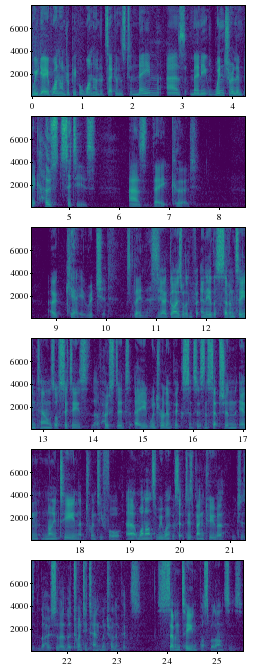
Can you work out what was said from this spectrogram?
we gave 100 people 100 seconds to name as many Winter Olympic host cities as they could. Okay, Richard, explain this. Yeah, guys, we're looking for any of the 17 towns or cities that have hosted a Winter Olympics since its inception in 1924. Uh, one answer we won't accept is Vancouver, which is the host of the, the 2010 Winter Olympics. 17 possible answers.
